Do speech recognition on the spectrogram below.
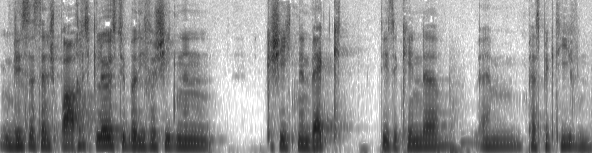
Wie ist das denn sprachlich gelöst über die verschiedenen Geschichten hinweg, diese Kinderperspektiven? Ähm,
